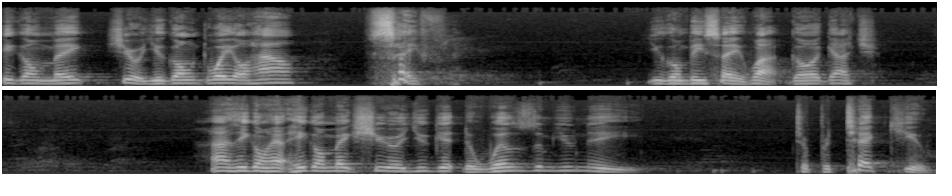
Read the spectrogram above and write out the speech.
He gonna make sure you're gonna dwell how? Safely. You're gonna be safe. What? God got you. How's he gonna have? He gonna make sure you get the wisdom you need to protect you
